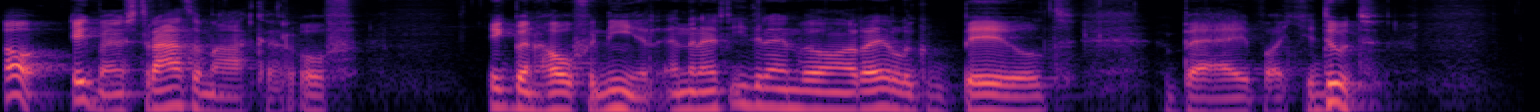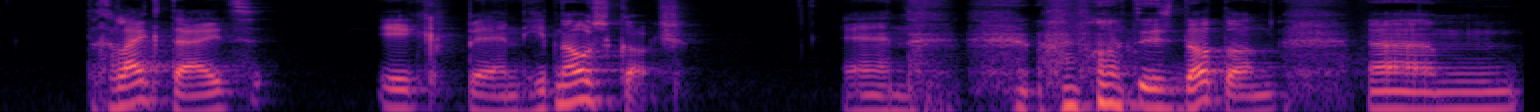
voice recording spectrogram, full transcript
Oh, ik ben stratenmaker. Of ik ben hovenier. En dan heeft iedereen wel een redelijk beeld bij wat je doet. Tegelijkertijd, ik ben hypnosecoach. En wat is dat dan? Um,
